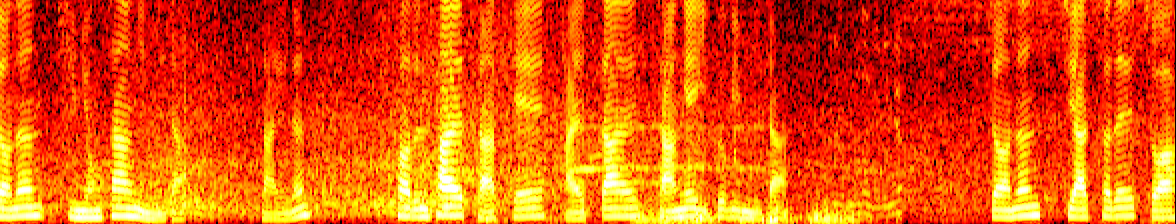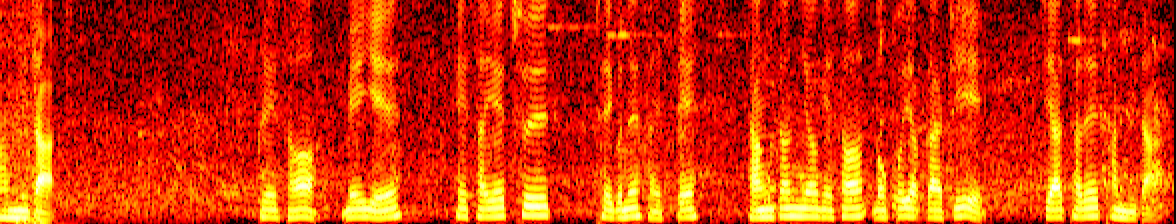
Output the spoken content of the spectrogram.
저는 김영상입니다. 나이는 30살 자폐 발달 장애 2급입니다. 저는 지하철을 좋아합니다. 그래서 매일 회사에 출퇴근을 할 때 장전역에서 노포역까지 지하철을 탑니다.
